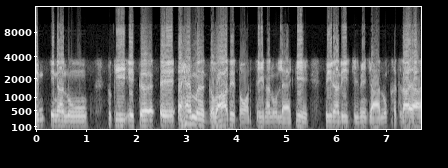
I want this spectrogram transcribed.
ਇਹਨਾਂ ਨੂੰ, ਕਿਉਂਕਿ ਇੱਕ ਅਹਿਮ ਗਵਾਹ ਦੇ ਤੌਰ ਤੇ ਇਹਨਾਂ ਨੂੰ ਲੈ ਕੇ ਵੀ ਇਹਨਾਂ ਦੀ ਜਿਵੇਂ ਜਾਨ ਨੂੰ ਖਤਰਾ ਆ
